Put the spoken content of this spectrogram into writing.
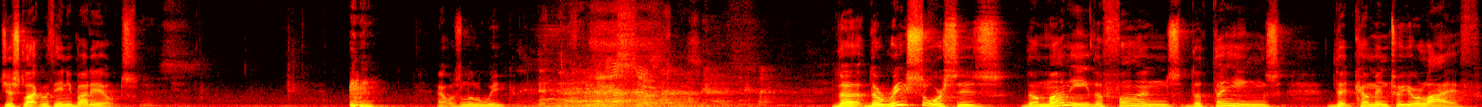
just like with anybody else. that was a little weak. the, the resources, the money, the funds, the things that come into your life,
